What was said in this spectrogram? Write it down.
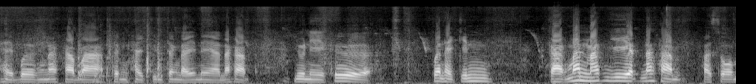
ให้เบิ่งนะครับ ว่าเพิ่นให้กินจังไดแน่นะครับ อยู่นี่คือเพิ่นให้กิน กากมันมักเยียดนะครับ ผสม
